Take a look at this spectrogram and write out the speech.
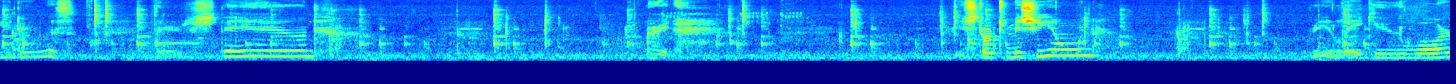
Be doing this. Understand. Alright. Start mission. Regular.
